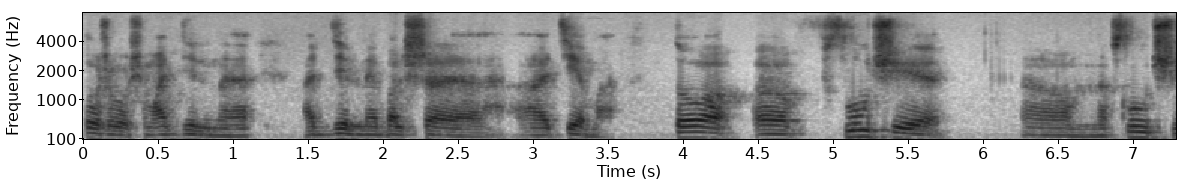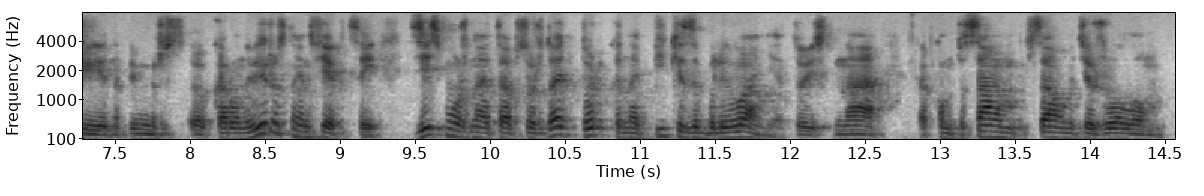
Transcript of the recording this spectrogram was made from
тоже, в общем, отдельная, отдельная большая э, тема, то э, в случае эм, в случае, например, э, коронавирусной инфекции, здесь можно это обсуждать только на пике заболевания, то есть на каком-то самом, самом тяжелом Э,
